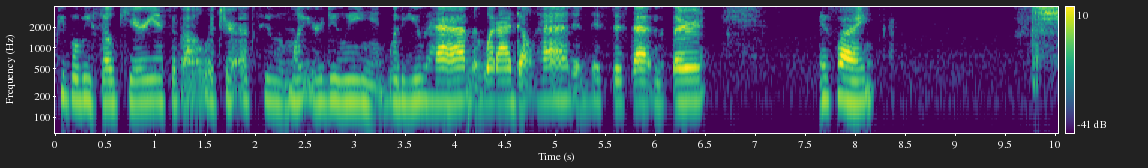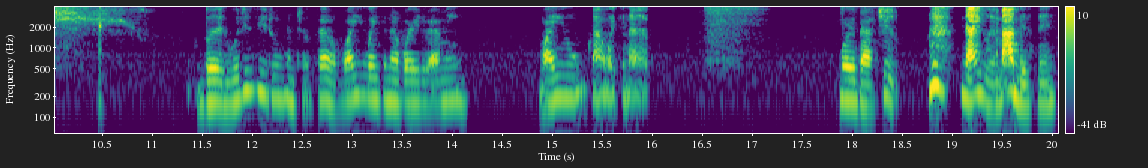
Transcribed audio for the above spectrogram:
people be so curious about what you're up to and what you're doing and what do you have and what I don't have and this, this, that, and the third. It's like, but what is you doing with yourself? Why you waking up worried about me? Why you not waking up worried about you? now you in my business.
